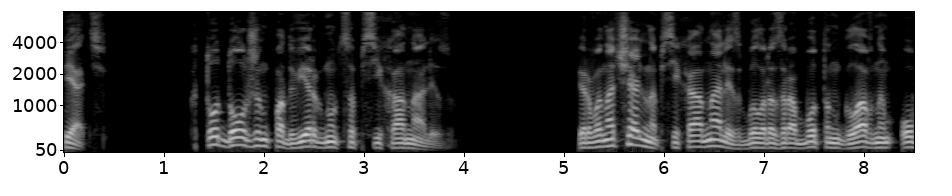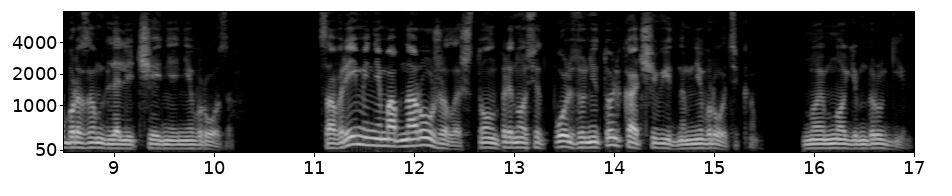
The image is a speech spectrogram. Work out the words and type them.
5. Кто должен подвергнуться психоанализу? Первоначально психоанализ был разработан главным образом для лечения неврозов. Со временем обнаружилось, что он приносит пользу не только очевидным невротикам, но и многим другим.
